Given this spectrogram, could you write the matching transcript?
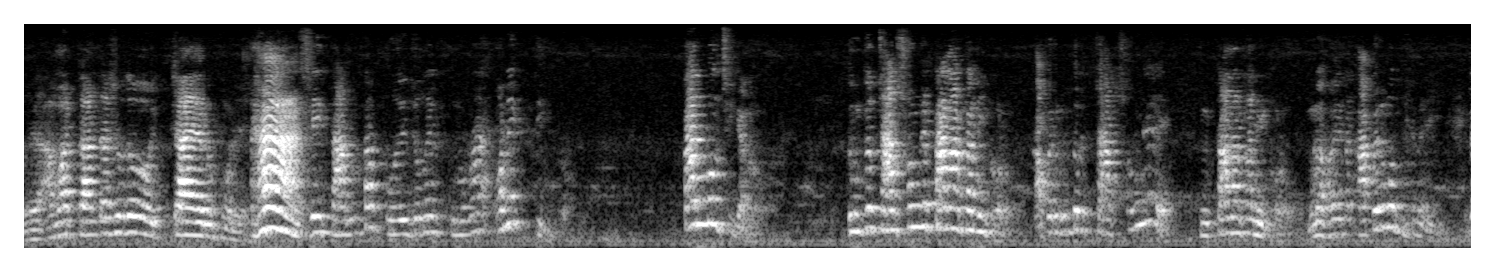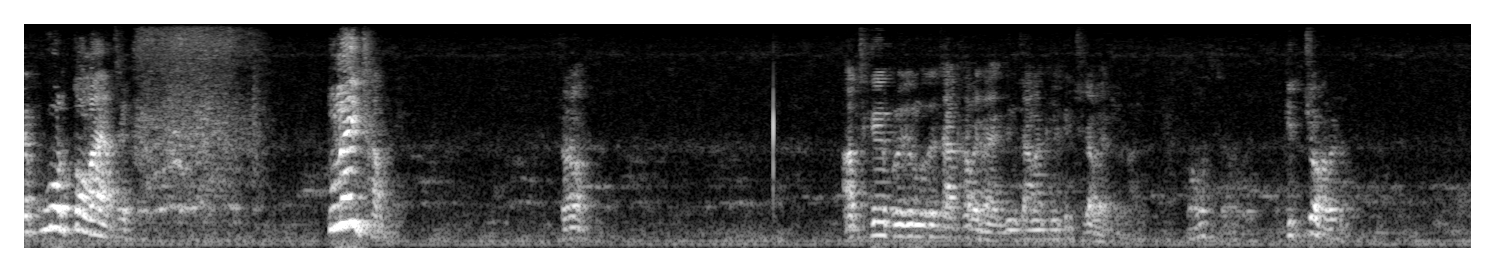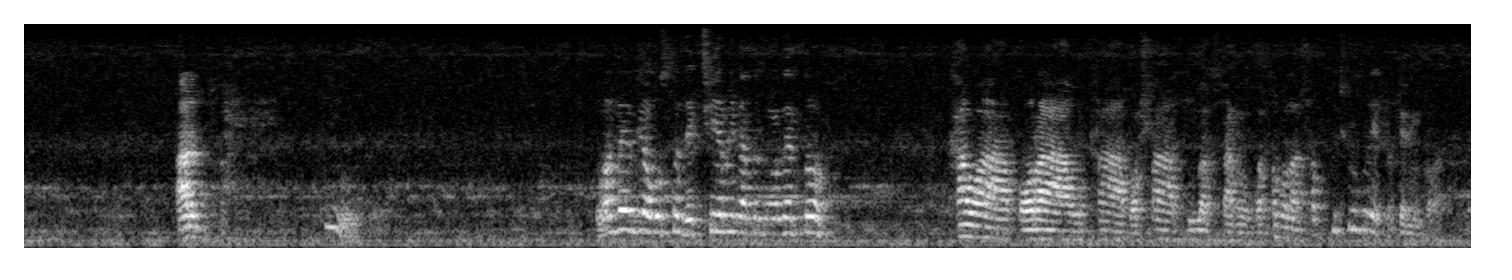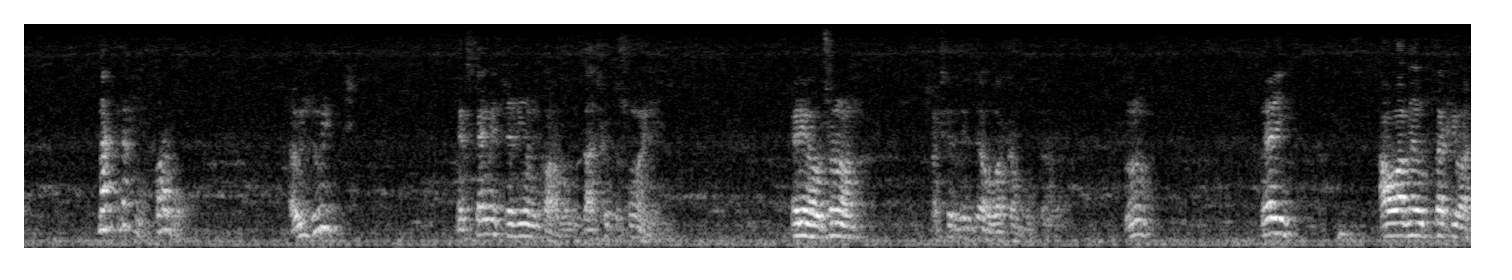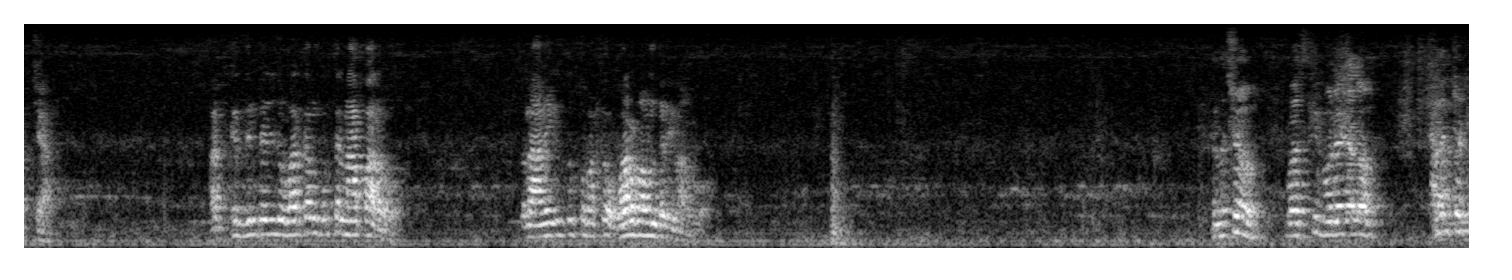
ওই আমার টানটা শুধু চায়ের উপরে। হ্যাঁ সেই টানটা প্রয়োজনের তুলনায় অনেক তীব্র। টান বলছি কেন? তুমি তো চার সঙ্গে টানাটানি করো। কাপের ভিতরে চার সঙ্গে টানাটানি করো। মনে হয় এটা কাপের মধ্যে নেই এটা কুয়োর তলায় আছে। তুলেই ছাড়বে শোনো আজকে প্রয়োজন মতো চা খাবে না একদিন চা না খেলে কিচ্ছু যাবে না। কিচ্ছু হবে না। আর তোমাদের যে অবস্থা দেখছি আমি, তাতে তোমাদের তো খাওয়া, পড়া, ওঠা, বসা চুলা চানো কথা বলা সব কিছুর উপরে একটু ট্রেনিং করা। না দেখো করাবো। আমি ইট নেক্সট টাইম ট্রেনিং আমি করাবো কিন্তু আজকে তো সময় নেই। এই হোক শোনো, আজকের দিনটা ওভারকাম করতে হবে। হুম? এই, আওয়ামে উত্তাকি বাচ্চা। আজকের দিনটা যদি ওভারকাম করতে না পারো তাহলে আমি কিন্তু তোমাকে ওভার বাউন্ডারি মারবো। কি বলে গেল? শুনেছো?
